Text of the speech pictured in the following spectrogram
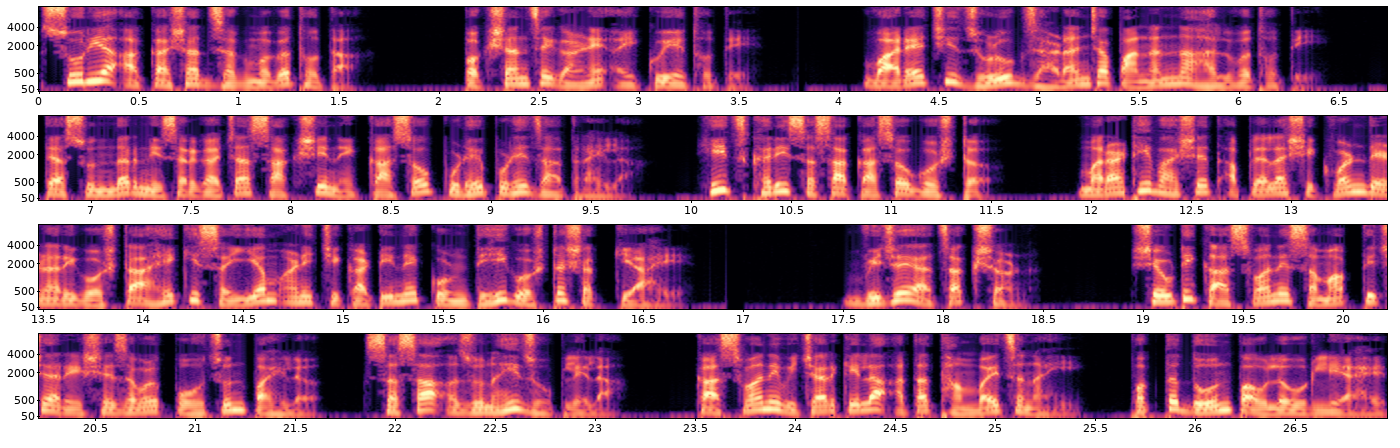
सूर्य आकाशात झगमगत होता. पक्ष्यांचे गाणे ऐकू येत होते. वाऱ्याची झुळूक झाडांच्या पानांना हलवत होती. त्या सुंदर निसर्गाच्या साक्षीने कासव पुढे पुढे जात राहिला. हीच खरी ससा कासव गोष्ट मराठी भाषेत आपल्याला शिकवण देणारी गोष्ट आहे की संयम आणि चिकाटीने कोणतीही गोष्ट शक्य आहे. विजयाचा क्षण. शेवटी कासवाने समाप्तीच्या रेषेजवळ पोहोचून पाहिलं. ससा अजूनही झोपलेला. कासवाने विचार केला आता थांबायचं नाही. फक्त दोन पावलं उरली आहेत.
